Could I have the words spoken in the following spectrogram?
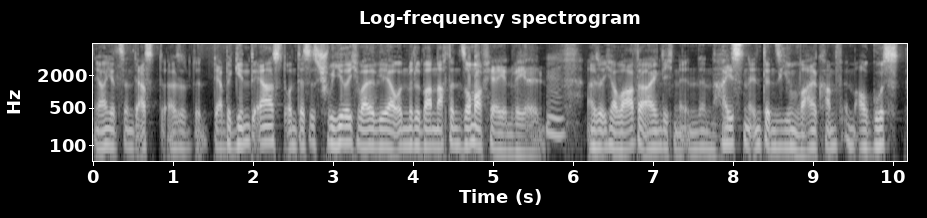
Ja, jetzt sind erst, also der beginnt erst und das ist schwierig, weil wir ja unmittelbar nach den Sommerferien wählen. Hm. Also ich erwarte eigentlich einen, einen heißen, intensiven Wahlkampf im August,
